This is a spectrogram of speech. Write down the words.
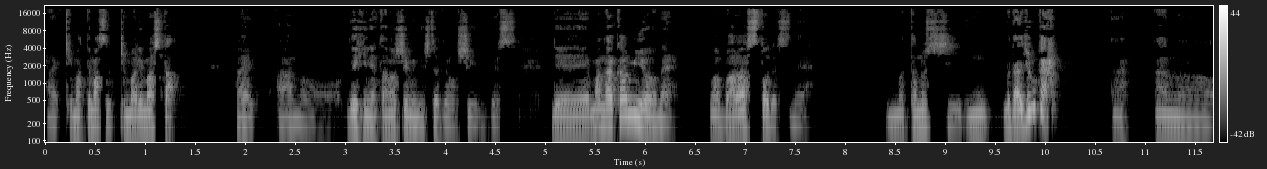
はい、決まってます？決まりました。はい、あの、ぜひね、楽しみにしててほしいです。で、まあ中身をね、まあばらすとですね、まあ楽しい、ん？まあ大丈夫かああの、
